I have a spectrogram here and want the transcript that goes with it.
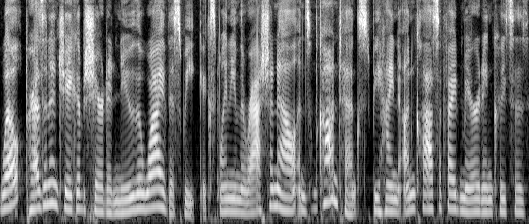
Well, President Jacobs shared a new The Why this week, explaining the rationale and some context behind unclassified merit increases,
